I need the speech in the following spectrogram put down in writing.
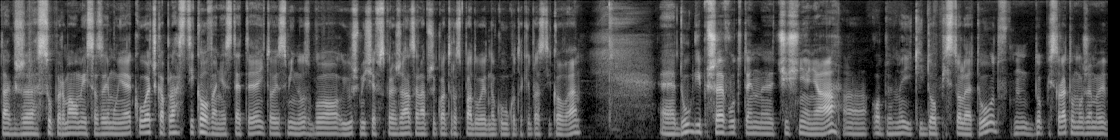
Także super, mało miejsca zajmuje. Kółeczka plastikowe niestety i to jest minus, bo już mi się w sprężarce na przykład rozpadło jedno kółko takie plastikowe. E, Długi przewód ten ciśnienia e, od myjki do pistoletu. Do pistoletu możemy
